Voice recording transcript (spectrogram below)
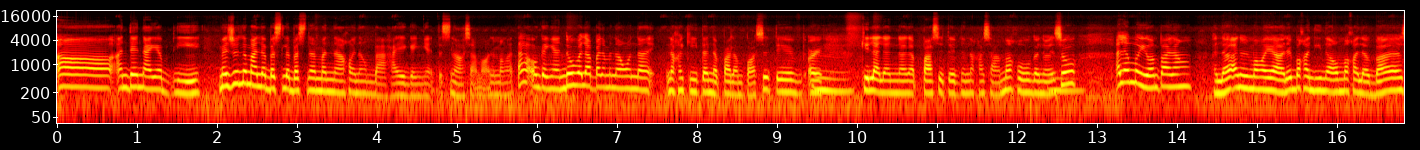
uh, undeniably, medyo lumalabas-labas naman na ako ng bahay, ganyan. Tapos nakasama ko ng mga tao, ganyan. Though wala pa naman ako na nakakita na parang positive or Mm. kilala na, na positive na nakasama ko, gano'n. So, alam mo yon parang, hala, ano yung mangyayari? Baka hindi na ako makalabas,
